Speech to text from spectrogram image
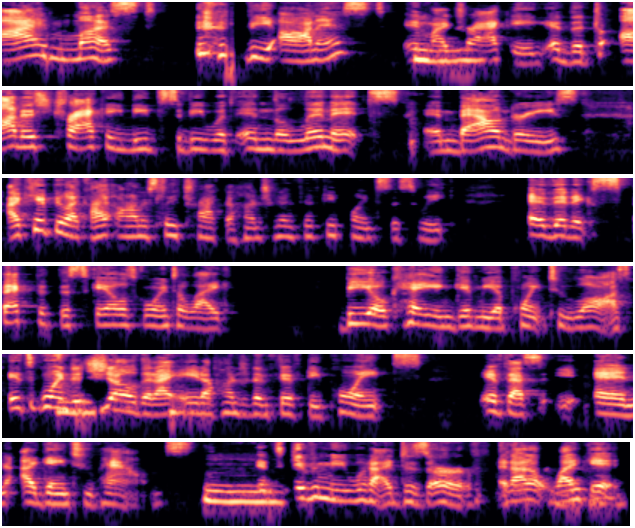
I must be honest in mm-hmm. my tracking, and the t- honest tracking needs to be within the limits and boundaries. I can't be like, I honestly tracked 150 points this week and then expect that the scale is going to like be okay and give me a point two loss. It's going mm-hmm. to show that I ate 150 points if that's and I gain two pounds. Mm-hmm. It's giving me what I deserve, and I don't like it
